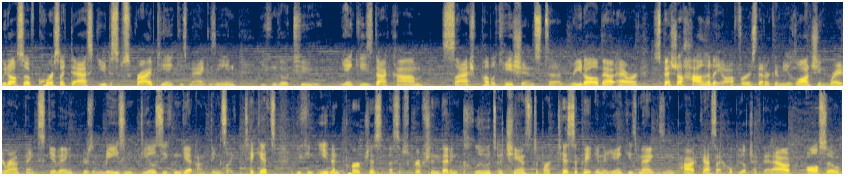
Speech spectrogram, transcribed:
We'd also, of course, like to ask you to subscribe to Yankees Magazine. You can go to yankees.com slash publications to read all about our special holiday offers that are going to be launching right around Thanksgiving. There's amazing deals you can get on things like tickets. You can even purchase a subscription that includes a chance to participate in a Yankees Magazine podcast. I hope you'll check that out. Also,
